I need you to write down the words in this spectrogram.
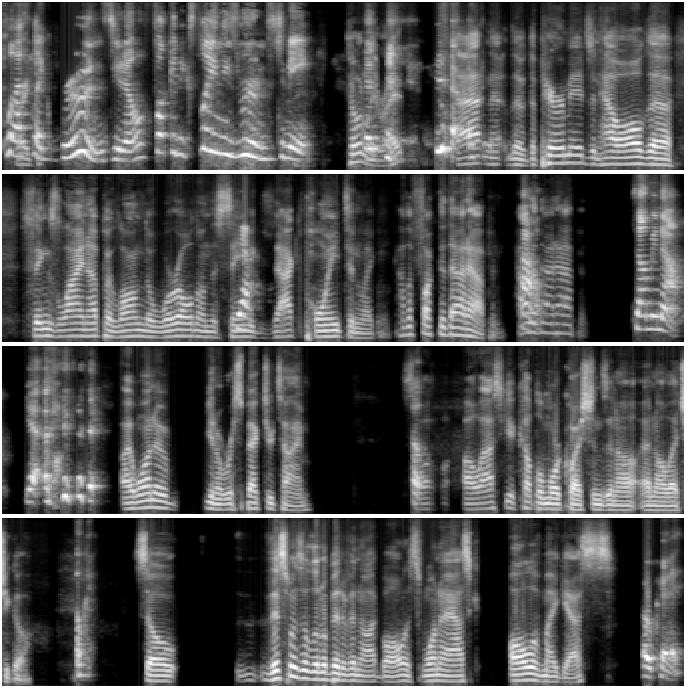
Plus, Right. like runes, you know, fucking explain these runes to me. Totally right. yeah. That and the, the pyramids and how all the things line up along the world on the same Yeah. exact point, and like, how the fuck did that happen? How How? did that happen? Tell me now. Yeah. Uh, I want to, you know, respect your time. So Oh. I'll ask you a couple more questions and I'll and I'll let you go. Okay. So this one's a little bit of an oddball. It's one I ask all of my guests. okay.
